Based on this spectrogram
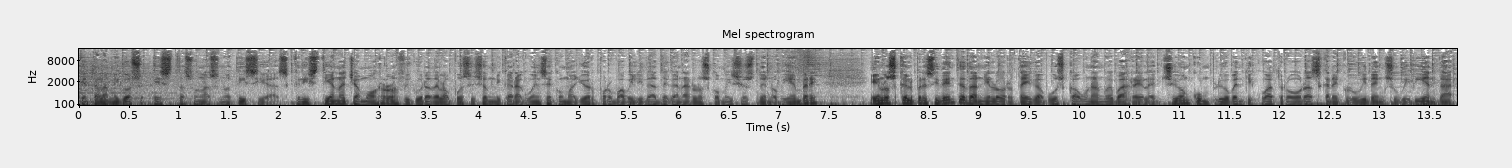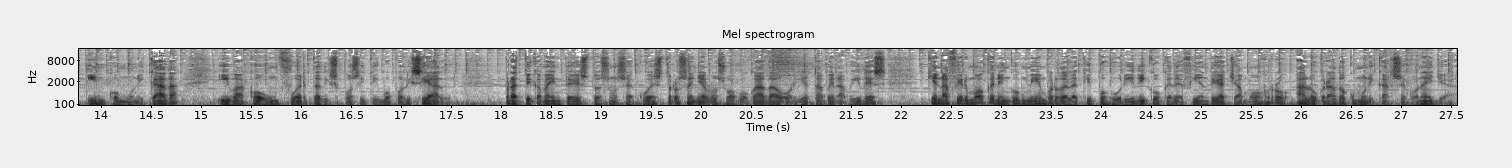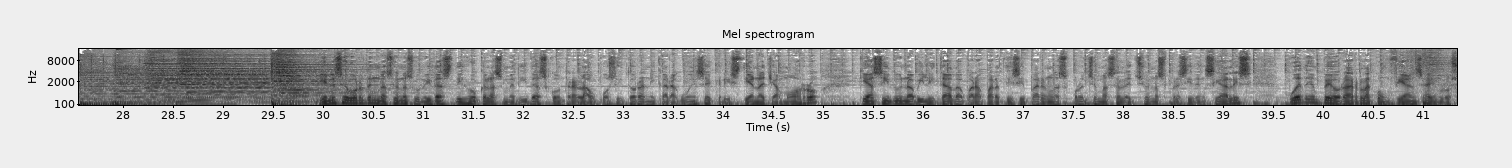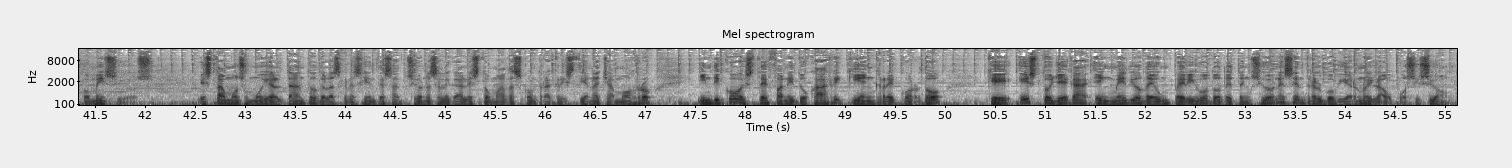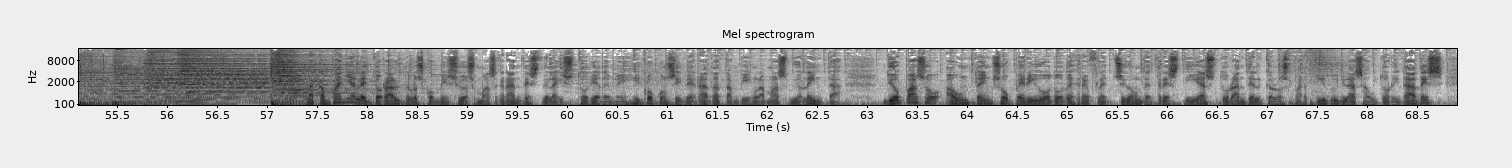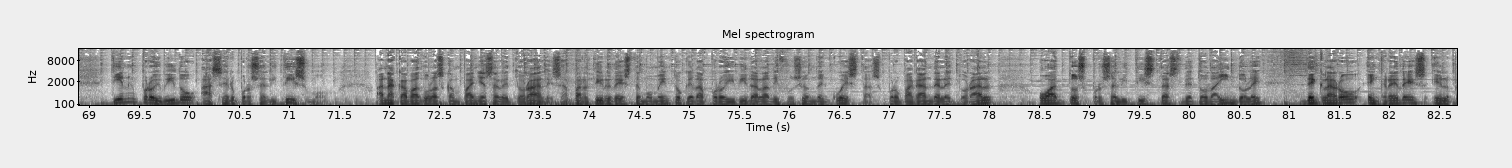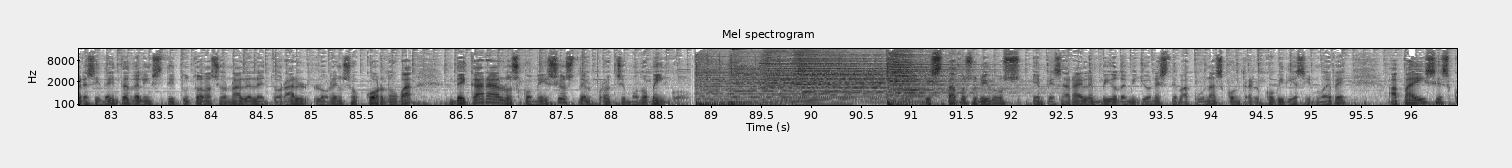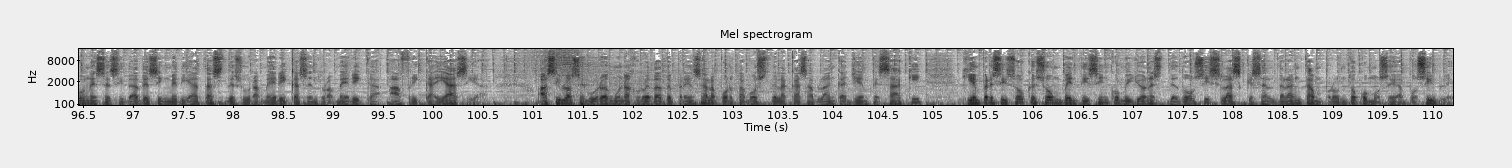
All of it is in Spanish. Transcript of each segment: ¿Qué tal amigos? Estas son las noticias. Cristiana Chamorro, la figura de la oposición nicaragüense con mayor probabilidad de ganar los comicios de noviembre, en los que el presidente Daniel Ortega busca una nueva reelección, cumplió 24 horas recluida en su vivienda, incomunicada y bajo un fuerte dispositivo policial. Prácticamente esto es un secuestro, señaló su abogada Orieta Benavides, quien afirmó que ningún miembro del equipo jurídico que defiende a Chamorro ha logrado comunicarse con ella. Y en ese orden, Naciones Unidas dijo que las medidas contra la opositora nicaragüense Cristiana Chamorro, que ha sido inhabilitada para participar en las próximas elecciones presidenciales, puede empeorar la confianza en los comicios. Estamos muy al tanto de las crecientes acciones legales tomadas contra Cristiana Chamorro, indicó Stephanie Dujarri, quien recordó que esto llega en medio de un periodo de tensiones entre el gobierno y la oposición. La campaña electoral de los comicios más grandes de la historia de México, considerada también la más violenta, dio paso a un tenso periodo de reflexión de tres días durante el que los partidos y las autoridades tienen prohibido hacer proselitismo. Han acabado las campañas electorales. A partir de este momento queda prohibida la difusión de encuestas, propaganda electoral o actos proselitistas de toda índole, declaró en redes el presidente del Instituto Nacional Electoral, Lorenzo Córdoba, de cara a los comicios del próximo domingo. Estados Unidos empezará el envío de millones de vacunas contra el COVID-19 a países con necesidades inmediatas de Sudamérica, Centroamérica, África y Asia. Así lo aseguró en una rueda de prensa la portavoz de la Casa Blanca, Jen Psaki, quien precisó que son 25 millones de dosis las que saldrán tan pronto como sea posible.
